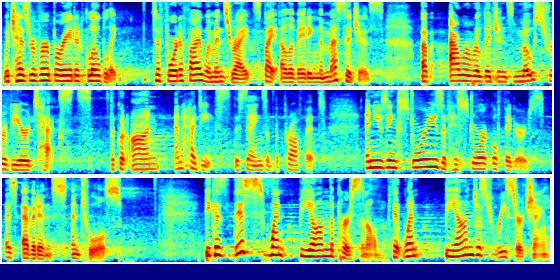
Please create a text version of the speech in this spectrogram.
which has reverberated globally, to fortify women's rights by elevating the messages our religion's most revered texts, the Quran and Hadiths, the sayings of the Prophet, and using stories of historical figures as evidence and tools. Because this went beyond the personal. It went beyond just researching.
